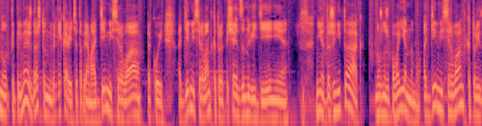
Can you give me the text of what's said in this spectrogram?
ну, ты понимаешь, да, что наверняка ведь это прямо отдельный сервант такой, отдельный сервант, который отвечает за наведение. Нет, даже не так. Нужно же по-военному. Отдельный сервант, который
